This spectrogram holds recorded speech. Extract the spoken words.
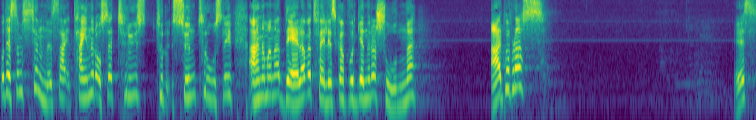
Og det som tegner også et trus, tro, sunt trosliv, er når man er del av et fellesskap hvor generasjonene er på plass. Yes.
